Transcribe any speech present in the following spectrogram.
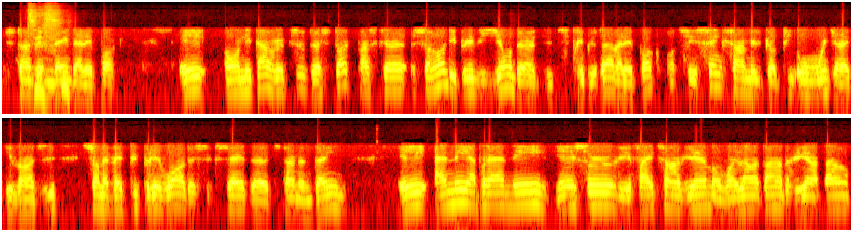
du temps dinde à l'époque. Et on est en rupture de stock parce que, selon les prévisions de- du distributeur à l'époque, c'est 500 000 copies au moins qui auraient été vendues si on avait pu prévoir le succès de- du temps dinde. Et année après année, bien sûr, les fêtes s'en viennent, on va l'entendre, réentendre.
